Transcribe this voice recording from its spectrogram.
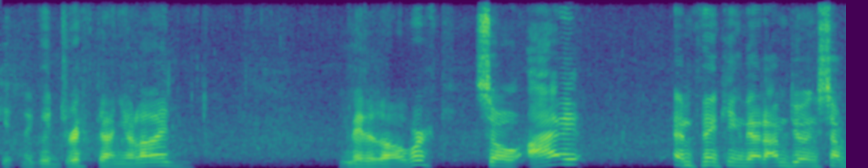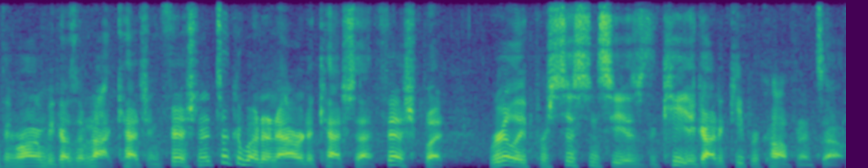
getting a good drift on your line. You made it all work. So I am thinking that I'm doing something wrong because I'm not catching fish. And it took about an hour to catch that fish, but really persistency is the key. You got to keep your confidence up.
